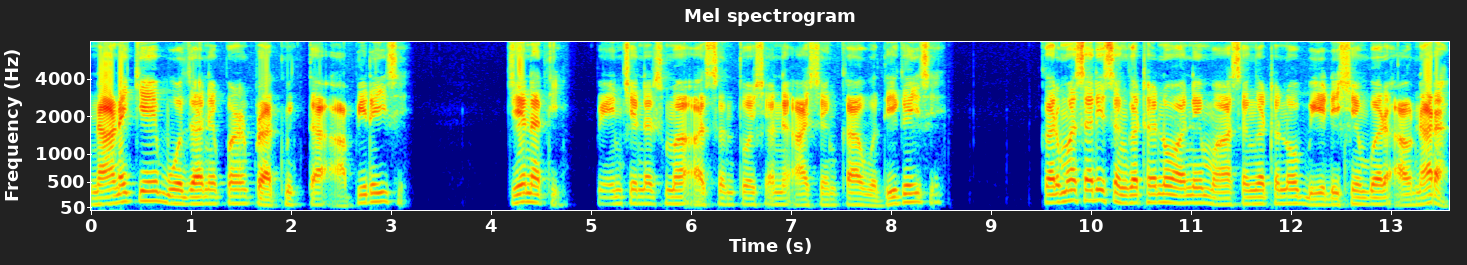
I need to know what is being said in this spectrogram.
નાણાકીય બોજાને પણ પ્રાથમિકતા આપી રહી છે. જેનાથી પેન્શનર્સમાં અસંતોષ અને આશંકા વધી ગઈ છે. કર્મચારી સંગઠનો અને મહાસંગઠનો બે ડિસેમ્બર આવનારા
